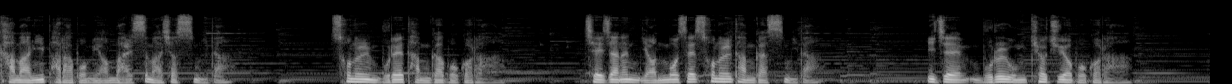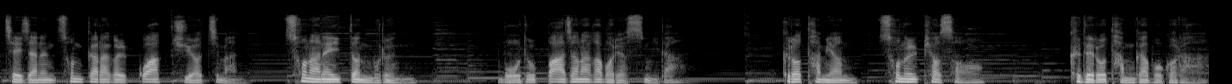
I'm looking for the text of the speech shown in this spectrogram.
가만히 바라보며 말씀하셨습니다. 손을 물에 담가 보거라. 제자는 연못에 손을 담갔습니다. 이제 물을 움켜 쥐어 보거라. 제자는 손가락을 꽉 쥐었지만 손 안에 있던 물은 모두 빠져나가 버렸습니다. 그렇다면 손을 펴서 그대로 담가 보거라.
